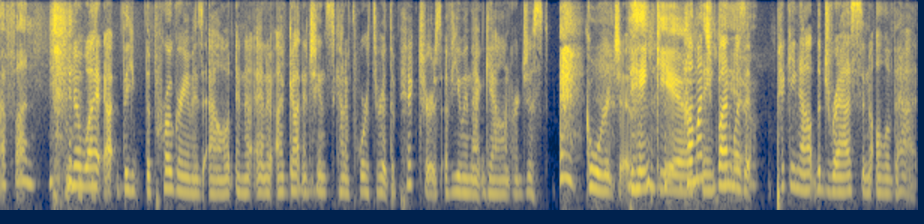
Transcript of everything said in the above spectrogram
have fun. you know what? Uh, the the program is out, and and I've gotten a chance to kind of pour through it. The pictures of you in that gown are just gorgeous. Thank you. How much Thank fun you. was it picking out the dress and all of that?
